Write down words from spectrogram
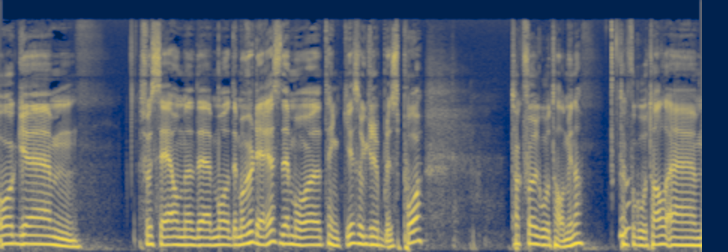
Og um, så får vi se om det må, det må vurderes, det må tenkes og grubles på. Takk for gode tall, Mina. Takk for gode tall. Ehm,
